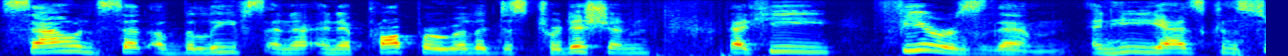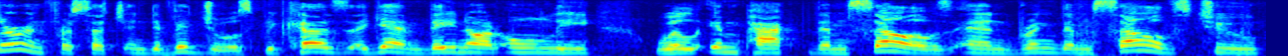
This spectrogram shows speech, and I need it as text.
sound set of beliefs and a, and a proper religious tradition, that he fears them and he has concern for such individuals because, again, they not only will impact themselves and bring themselves to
